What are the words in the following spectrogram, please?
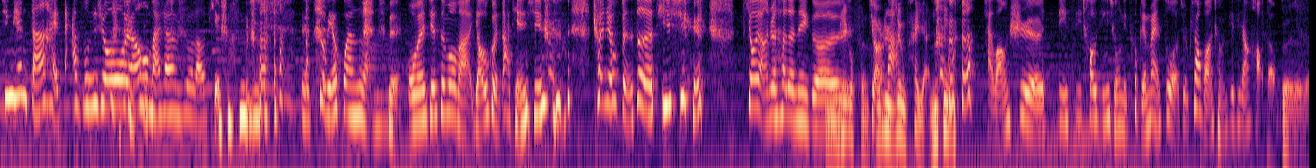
今天赶海大丰收，然后马上又说老铁双击。对，特别欢乐。对我们杰森·莫玛，摇滚大甜心，穿着粉色的 T 恤。飘扬着他的那个这个粉丝滤镜太严重了。海王是 DC 超级英雄里特别卖座，就是票房成绩非常好的。对对对。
